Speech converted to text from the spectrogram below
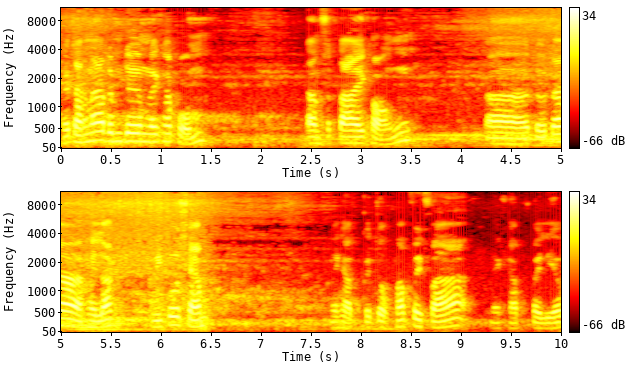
กระจังหน้าเดิมๆเลยครับผม ตามสไตล์ของโตโยต้าไฮลักวีโก้แชมป์นะครับกระจกพับไฟฟ้านะครับไฟเลี้ยว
